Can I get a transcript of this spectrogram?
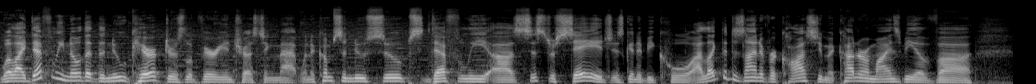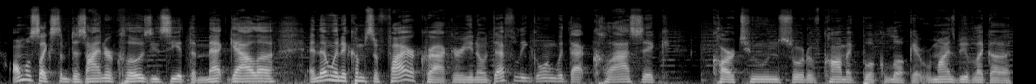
Well, I definitely know that the new characters look very interesting, Matt. When it comes to new supes, definitely uh, Sister Sage is going to be cool. I like the design of her costume. It kind of reminds me of uh, almost like some designer clothes you'd see at the Met Gala. And then when it comes to Firecracker, you know, definitely going with that classic cartoon sort of comic book look. It reminds me of like a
